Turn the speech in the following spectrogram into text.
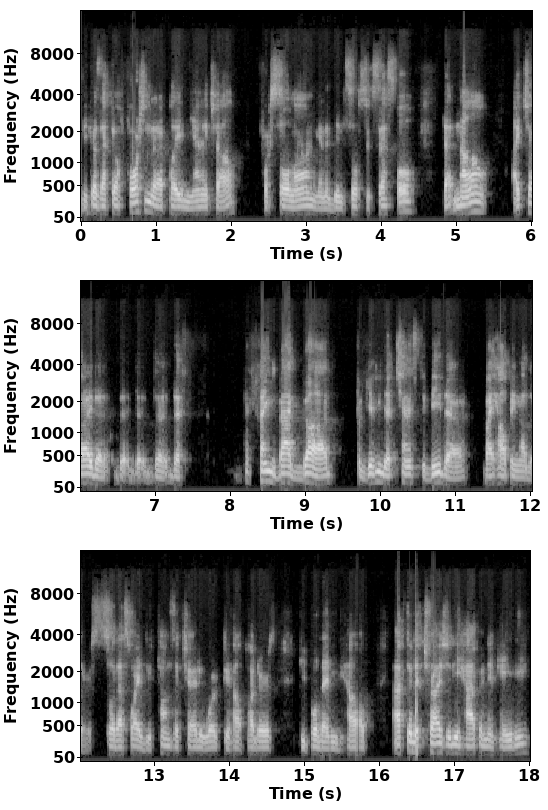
because I feel fortunate that I played in the NHL for so long and I've been so successful that now I try to the, the, the, thank back God for giving me the chance to be there by helping others. So that's why I do tons of charity work to help others, people that need help. After the tragedy happened in Haiti,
